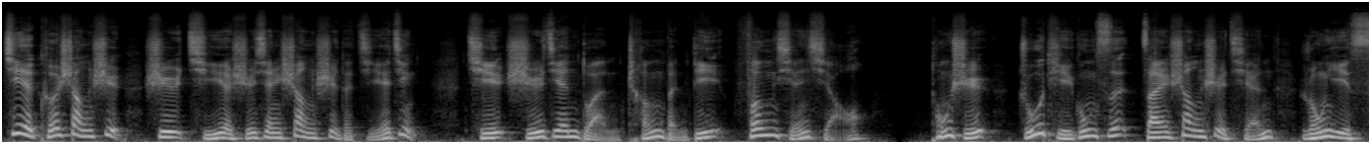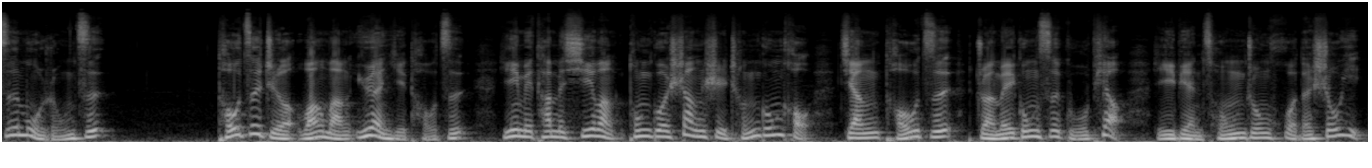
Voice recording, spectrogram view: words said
借壳上市是企业实现上市的捷径，其时间短、成本低、风险小，同时主体公司在上市前容易私募融资。投资者往往愿意投资，因为他们希望通过上市成功后将投资转为公司股票，以便从中获得收益。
